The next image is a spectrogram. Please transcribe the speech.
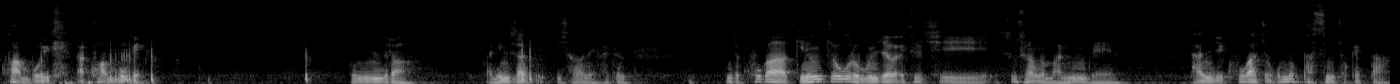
코 안 보이게. 아 코 안 보게. 그 님들아. 아 님들아 이상하네. 하여튼 진짜 코가 기능적으로 문제가 있을지 수술한 건 맞는데 단지 코가 조금 높았으면 좋겠다.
